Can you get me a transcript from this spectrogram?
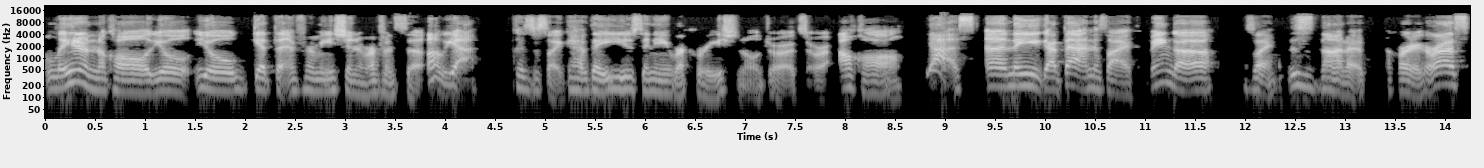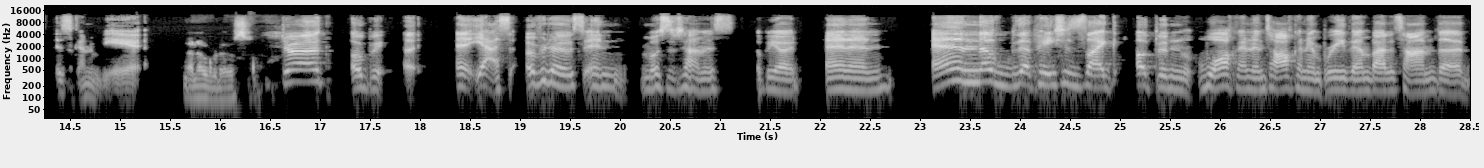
later call, you'll you'll get the information in reference to, oh yeah, because it's like, have they used any recreational drugs or alcohol? Yes. And then you got that, and it's like, bingo. It's like this is not a, a cardiac arrest. It's gonna be an overdose. drug, opi- uh, uh, yes, overdose, and most of the time it's opioid. And then, and the, the patient's like up and walking and talking and breathing by the time the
